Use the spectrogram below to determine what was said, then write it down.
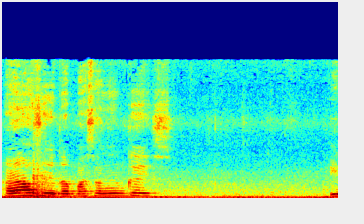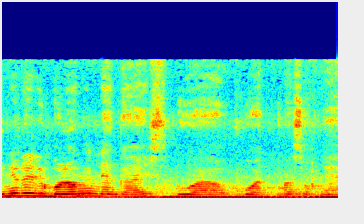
Ayo langsung kita pasangin guys. Ini udah dibolongin ya guys dua buat masuknya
